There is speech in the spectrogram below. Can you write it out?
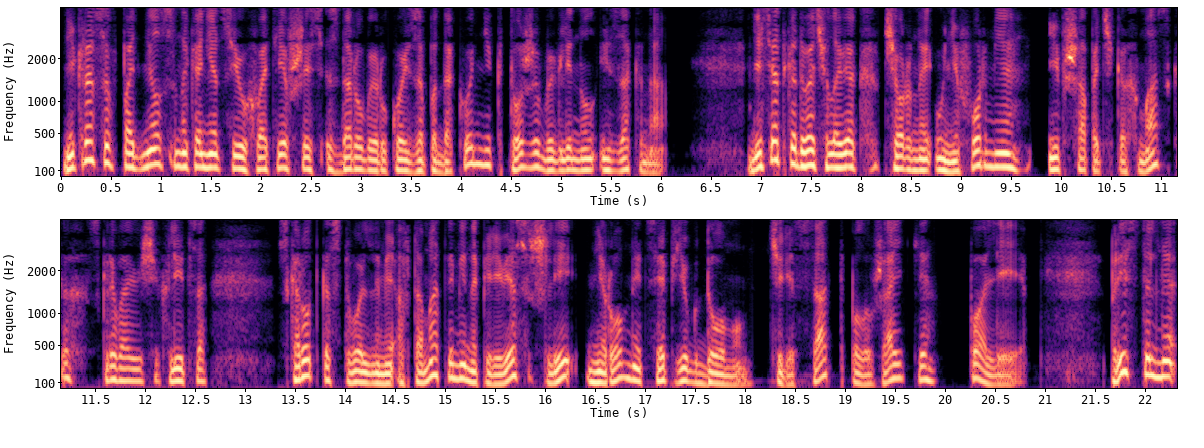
Некрасов поднялся, наконец, и, ухватившись здоровой рукой за подоконник, тоже выглянул из окна. Десятка-два человек в черной униформе и в шапочках-масках, скрывающих лица, с короткоствольными автоматами наперевес шли неровной цепью к дому, через сад, по лужайке, по аллее. Пристально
